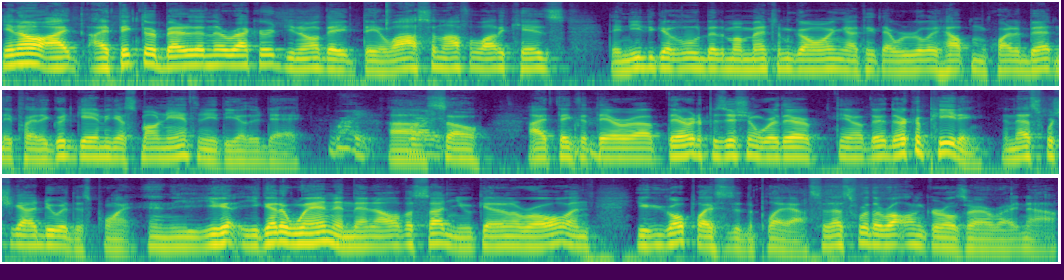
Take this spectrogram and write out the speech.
you know, I, I think they're better than their record. You know, they they lost an awful lot of kids. They need to get a little bit of momentum going. I think that would really help them quite a bit. And they played a good game against Mount Anthony the other day. Right. Uh, right. So I think that they're uh, they're in a position where they're you know they're, they're competing, and that's what you got to do at this point. And you, you get you get a win, and then all of a sudden you get on a roll, and you can go places in the playoffs. So that's where the Rutland girls are right now.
